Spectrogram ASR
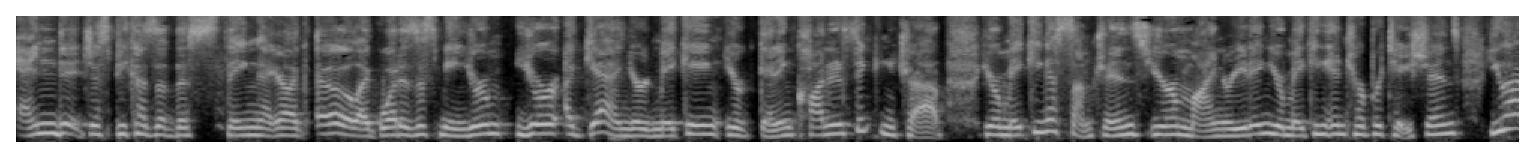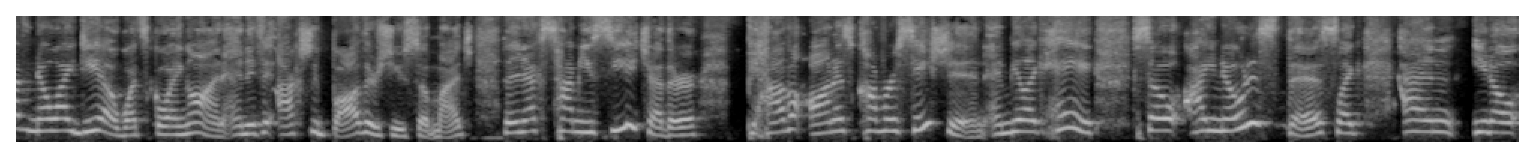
end it just because of this thing that you're like, oh, like what does this mean? You're you're again, you're making you're getting caught in a thinking trap. You're making assumptions, you're mind reading, you're making interpretations. You have no idea what's going on. And if it actually bothers you so much, the next time you see each other, have an honest conversation and be like, hey, so I noticed this, like, and you know,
